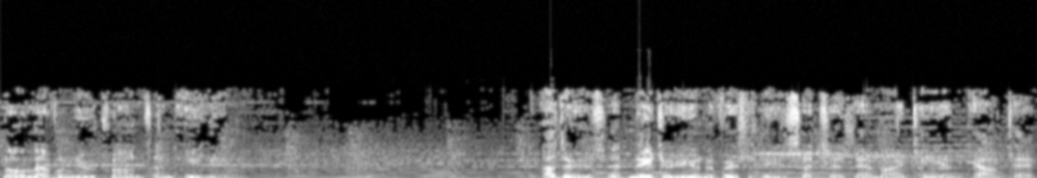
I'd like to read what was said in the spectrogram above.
low-level neutrons, and helium. Others at major universities such as MIT and Caltech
